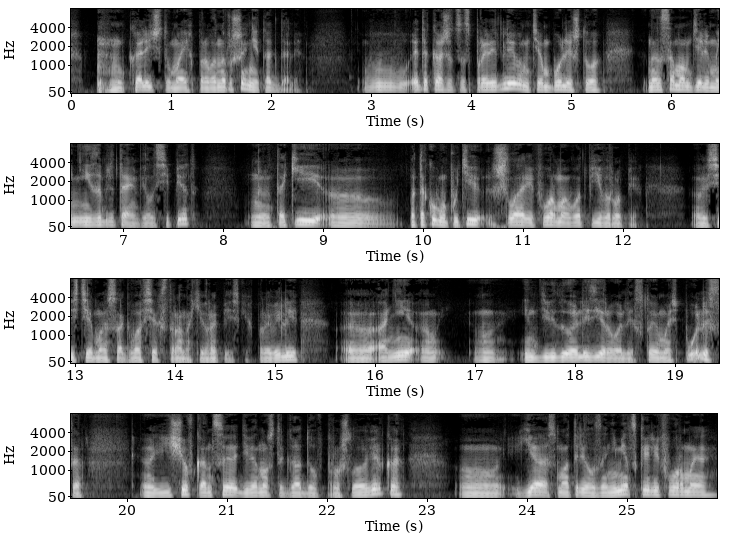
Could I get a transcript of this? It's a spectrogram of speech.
к количеству моих правонарушений и так далее. Это кажется справедливым, тем более, что на самом деле мы не изобретаем велосипед. Э, такие, э, по такому пути шла реформа вот в Европе. Э, системы ОСАГО во всех странах европейских провели. Они индивидуализировали стоимость полиса еще в конце 90-х годов прошлого века. Я смотрел за немецкой реформой,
